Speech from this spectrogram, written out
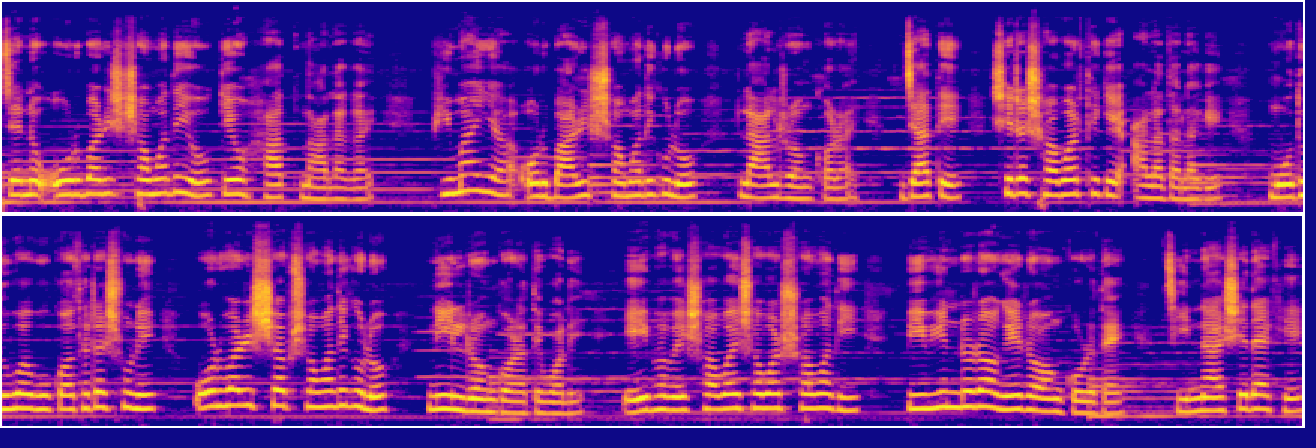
যেন ওর বাড়ির সমাধিও কেউ হাত না লাগায়। ভীমাইয়া ওর বাড়ির সমাধিগুলো লাল রং করায়। যাতে সেটা সবার থেকে আলাদা লাগে। মধুবাবু কথাটা শুনে ওর বাড়ির সব সমাধিগুলো নীল রং করাতে বলে। এইভাবে সবাই সবার সমাধি বিভিন্ন রঙে রং করে দেয়। চিন্না এসে দেখে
